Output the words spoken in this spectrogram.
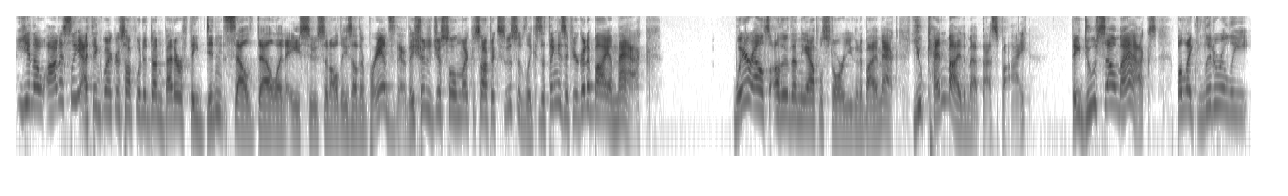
you know, honestly, I think Microsoft would have done better if they didn't sell Dell and Asus and all these other brands there. They should have just sold Microsoft exclusively. Because the thing is, if you're going to buy a Mac, where else other than the Apple Store are you going to buy a Mac? You can buy them at Best Buy. They do sell Macs, but like literally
